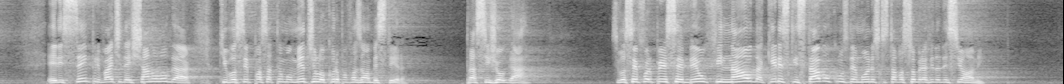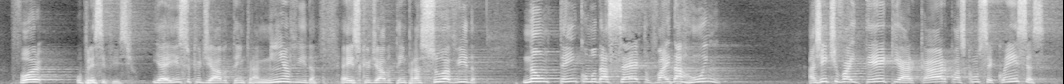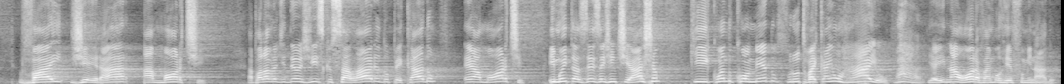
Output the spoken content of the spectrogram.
Ele sempre vai te deixar num lugar que você possa ter um momento de loucura para fazer uma besteira, para se jogar. Se você for perceber o final daqueles que estavam com os demônios que estavam sobre a vida desse homem, for o precipício. E é isso que o diabo tem para a minha vida, é isso que o diabo tem para a sua vida. Não tem como dar certo, vai dar ruim. A gente vai ter que arcar com as consequências, vai gerar a morte. A palavra de Deus diz que o salário do pecado é a morte. E muitas vezes a gente acha que quando comer do fruto vai cair um raio, e aí na hora vai morrer fulminado.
